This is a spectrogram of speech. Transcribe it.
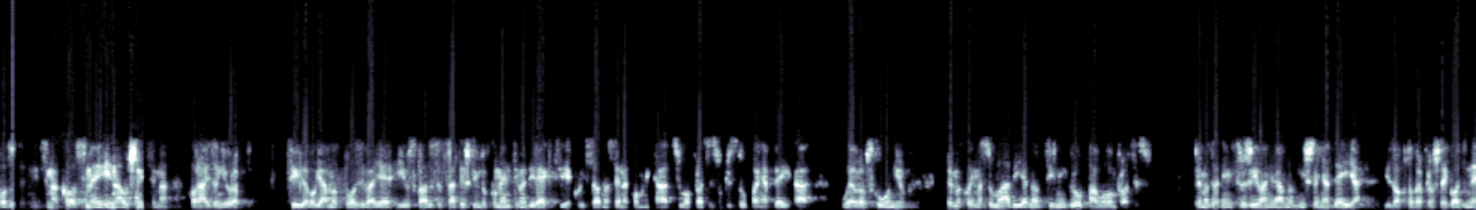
poduzetnicima Kosme i naučnicima Horizon Europe. Cilj ovog javnog poziva je i u skladu sa strateškim dokumentima direkcije koji se odnose na komunikaciju o procesu pristupanja BiH u Europsku uniju, prema kojima su mladi jedna od ciljnih grupa u ovom procesu. Prema zadnjem istraživanju javnog mišljenja DEI-a iz oktobra prošle godine,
